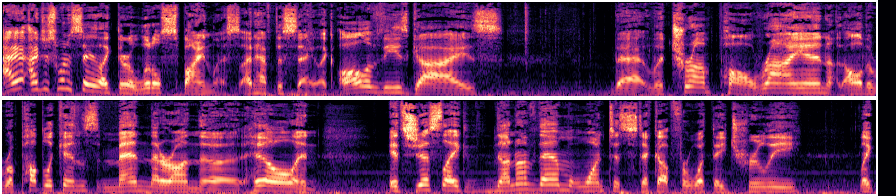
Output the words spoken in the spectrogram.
I, I just want to say like they're a little spineless. I'd have to say like all of these guys that the Trump, Paul Ryan, all the Republicans, men that are on the hill, and it's just like none of them want to stick up for what they truly like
